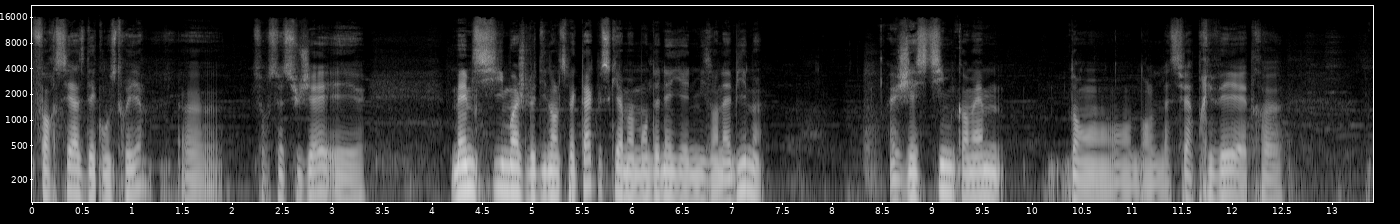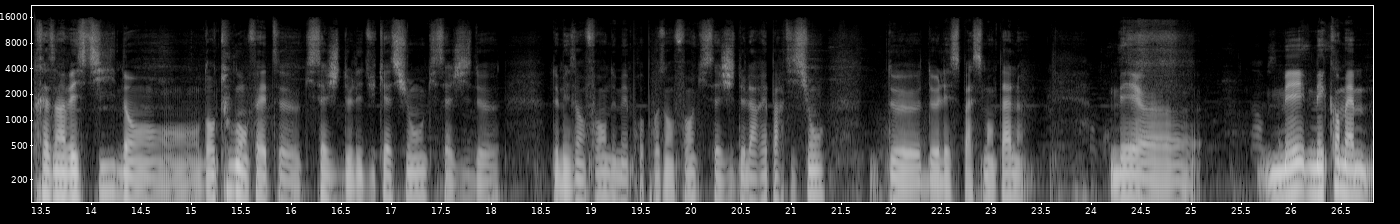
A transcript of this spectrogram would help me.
forcé à se déconstruire sur ce sujet. Et même si moi je le dis dans le spectacle, parce qu'à un moment donné il y a une mise en abîme, j'estime quand même dans, la sphère privée, être très investi dans, tout en fait, qu'il s'agisse de l'éducation, qu'il s'agisse de, mes enfants, de mes propres enfants, qu'il s'agisse de la répartition de, l'espace mental. Mais, euh, mais, mais quand même,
